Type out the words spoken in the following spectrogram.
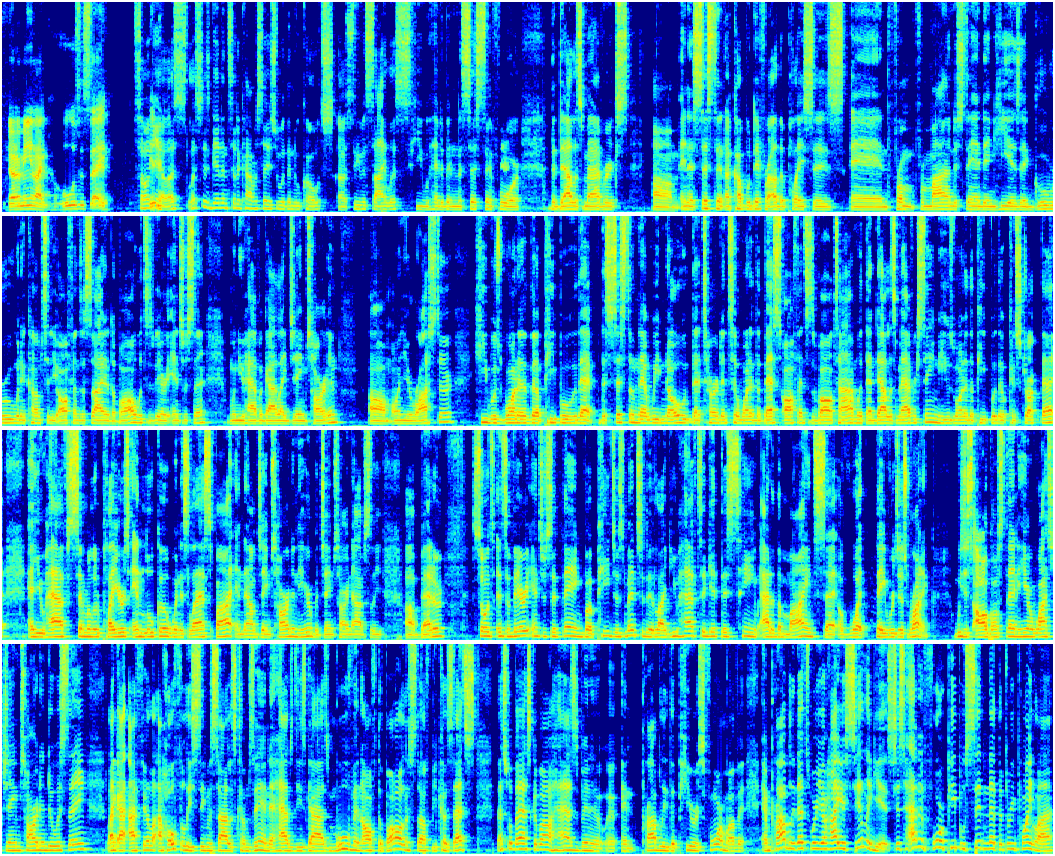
You know what I mean? Like who's to say? So yeah, let's let's just get into the conversation with the new coach, uh, Stephen Silas. He had been an assistant for the Dallas Mavericks, um, an assistant a couple different other places, and from from my understanding, he is a guru when it comes to the offensive side of the ball, which is very interesting when you have a guy like James Harden um, on your roster. He was one of the people that the system that we know that turned into one of the best offenses of all time with that Dallas Mavericks team. He was one of the people that construct that. And you have similar players in Luka when his last spot, and now James Harden here, but James Harden obviously uh, better. So it's, it's a very interesting thing. But P just mentioned it like you have to get this team out of the mindset of what they were just running we just all gonna stand here and watch James Harden do his thing. Like I, I feel like hopefully Stephen Silas comes in and has these guys moving off the ball and stuff because that's that's what basketball has been and probably the purest form of it. And probably that's where your highest ceiling is. Just having four people sitting at the three point line.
